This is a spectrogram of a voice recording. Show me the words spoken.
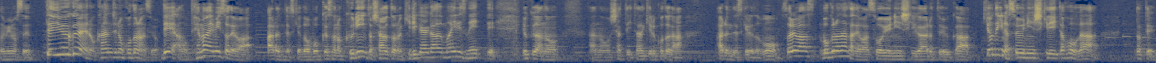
飲みます？っていうぐらいの感じのことなんですよ。であの手前味噌ではあるんですけど僕そのクリーンとシャウトの切り替えがうまいですねってよくあのあのおっしゃっていただけることがあるんですけれどもそれは僕の中ではそういう認識があるというか基本的にはそういう認識でいた方がだって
